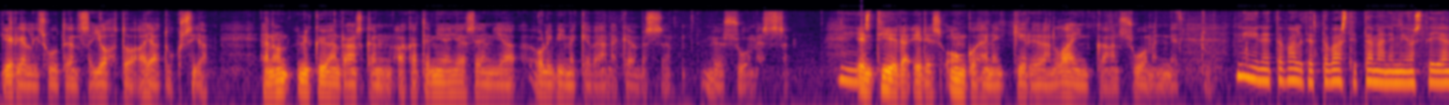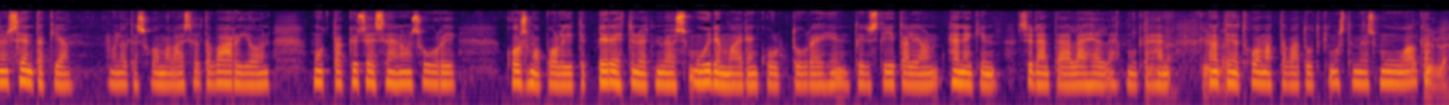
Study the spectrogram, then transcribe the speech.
kirjallisuutensa johtoajatuksia. Hän on nykyään Ranskan akatemian jäsen ja oli viime keväänä käymässä myös Suomessa. Niin. En tiedä edes, onko hänen kirjojaan lainkaan suomennettu. Niin, että valitettavasti tämä nimi on sitten jäänyt sen takia monelta suomalaiselta varjoon, mutta kyseessähän on suuri kosmopoliitti, perehtynyt myös muiden maiden kulttuureihin. Tietysti Italia on hänenkin sydäntään lähelle, mutta kyllä, hän, kyllä. hän on tehnyt huomattavaa tutkimusta myös muualta, kyllä.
